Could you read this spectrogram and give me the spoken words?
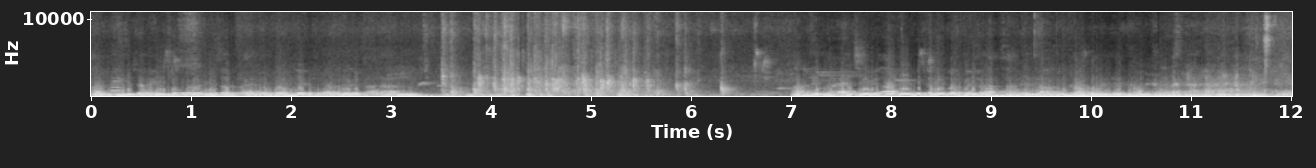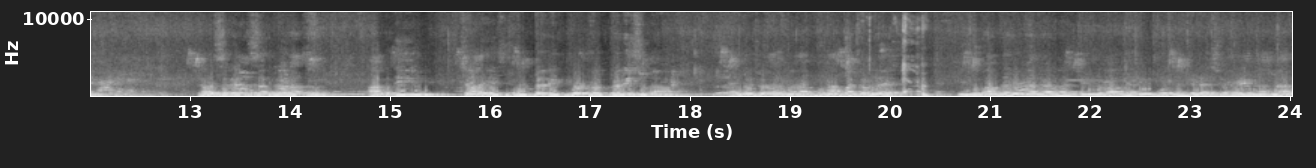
आमची जमीन जोपर्यंत दिसत नाही तोपर्यंत जयकुमार गोरे झाला आपली जायची वेळ आली की तरी परमेश्वरात सांगितलं आपण काम करायचं काम करायचं सगळ्या सगळ्यात संकट असं अगदी चाळीस फूट दरीत पडलो तरी सुद्धा परमेश्वराने मला पुन्हा पाठवले की जबाबदारी माझ्यावरची जबाबदारी पूर्ण केल्याशिवाय मी जाणार.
